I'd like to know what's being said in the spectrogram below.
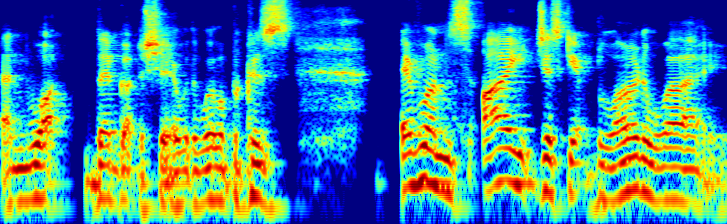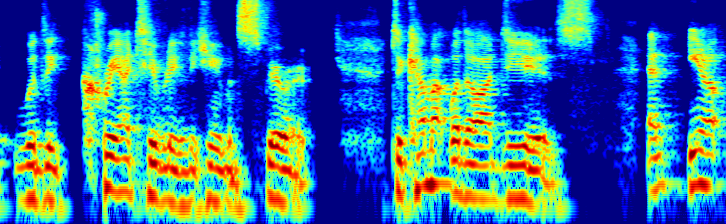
and what they've got to share with the world because everyone's i just get blown away with the creativity of the human spirit to come up with ideas and you know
